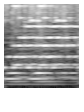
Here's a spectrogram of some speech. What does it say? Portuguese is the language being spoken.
Música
